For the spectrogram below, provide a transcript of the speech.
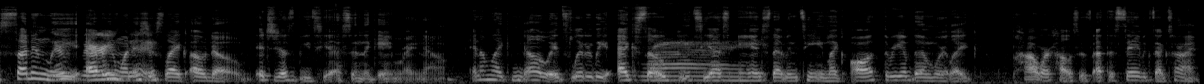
suddenly everyone is just like, "Oh no, it's just BTS in the game right now." And I'm like, "No, it's literally EXO, BTS and Right. 17. Like all three of them were like powerhouses at the same exact time.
